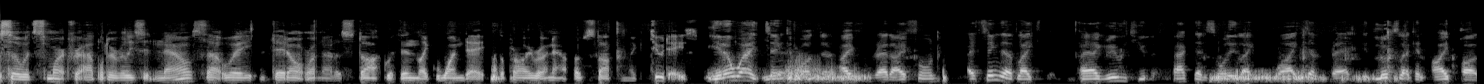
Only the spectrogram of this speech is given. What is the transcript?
So it's smart for Apple to release it now, so that way they don't run out of stock within like one day. They'll probably run out of stock in like two days. You know what I think about the iPhone, red iPhone? I think that like I agree with you. The fact that it's only like white and red, it looks like an iPod.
